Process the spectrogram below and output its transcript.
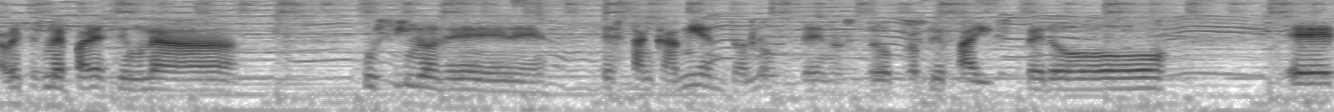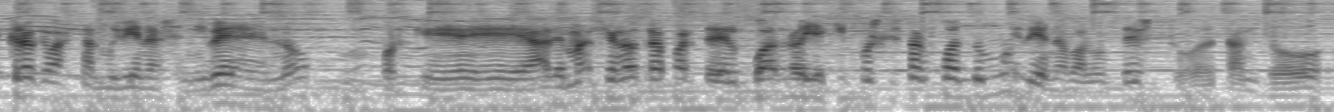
a veces me parece una, un signo de, estancamiento ¿no? de nuestro propio país. Pero eh, creo que va a estar muy bien a ese nivel, ¿no? Porque además en otra parte del cuadro hay equipos que están jugando muy bien a baloncesto, eh, tanto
